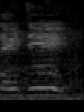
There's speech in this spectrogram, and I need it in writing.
Two outs.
